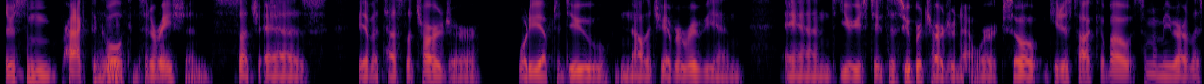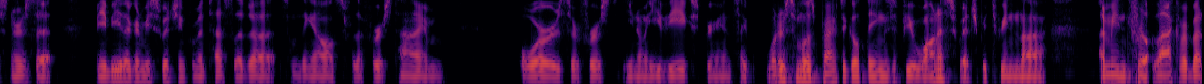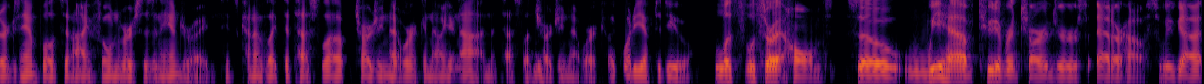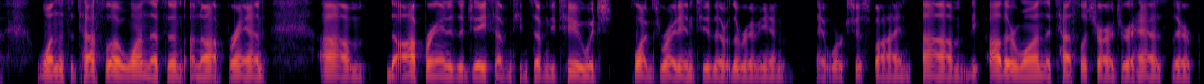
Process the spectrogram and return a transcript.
there's some practical Mm-hmm. considerations, such as if you have a Tesla charger, what do you have to do now that you have a Rivian and you're used to the supercharger network? So, can you just talk about some of maybe our listeners that maybe they're going to be switching from a Tesla to something else for the first time? Or is their first, you know, EV experience? Like, what are some of those practical things if you want to switch between the I mean, for lack of a better example, it's an iPhone versus an Android. It's kind of like the Tesla charging network, and now you're not in the Tesla Mhm. charging network. Like, what do you have to do? let's let's start at home. So we have two different chargers at our house. We've got one that's a Tesla, one that's an, an off-brand. Um, the off-brand is a J1772, which plugs right into the the Rivian. It works just fine. Um, the other one, the Tesla charger, has their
